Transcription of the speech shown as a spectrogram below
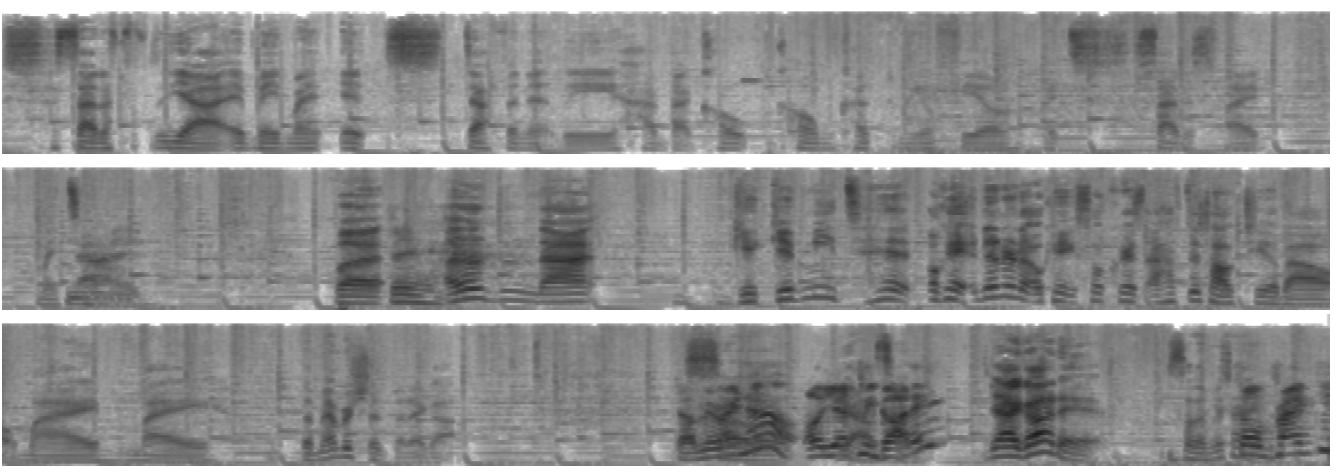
satisfied. Yeah, it made my. It's definitely had that co- home cooked meal feel. It's satisfied my tummy. Nice. But Damn. other than that, g- give me tip. Okay, no, no, no. Okay, so Chris, I have to talk to you about my my the membership that I got. Tell me right now. Oh, you yeah, actually got so- it? Yeah, I got it. So let me tell So you. Frankie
